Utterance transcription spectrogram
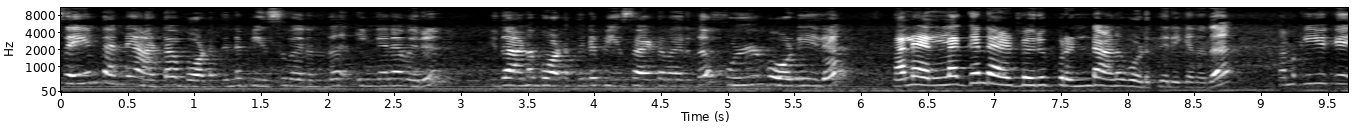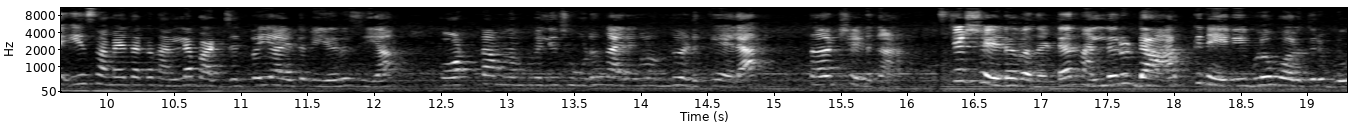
സെയിം തന്നെ ആട്ടോ ബോട്ടത്തിന്റെ പീസ് വരുന്നത്. ഇങ്ങനെ വരും. ഇതാണ് ബോട്ടത്തിന്റെ പീസ് ആയിട്ട് വരുന്നത്. ഫുൾ ബോഡിയിൽ നല്ല എലഗന്റ് ആയിട്ടുള്ള ഒരു പ്രിന്റ് ആണ് കൊടുത്തിരിക്കുന്നത്. നമുക്ക് ഈ ഈ സമയത്തൊക്കെ നല്ല ബഡ്ജറ്റ് ബൈ ആയിട്ട് വിയർ ചെയ്യാം. കോട്ടൺ ആകുമ്പോൾ നമുക്ക് വലിയ ചൂടും കാര്യങ്ങളും ഒന്നും എടുക്കുകയില്ല. തേർഡ് ഷെയ്ഡ് കാണാം. ഫസ്റ്റ് ഷെയ്ഡ് വന്നിട്ട് നല്ലൊരു ഡാർക്ക് നേവി ബ്ലൂ പോലത്തെ ഒരു ബ്ലൂ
